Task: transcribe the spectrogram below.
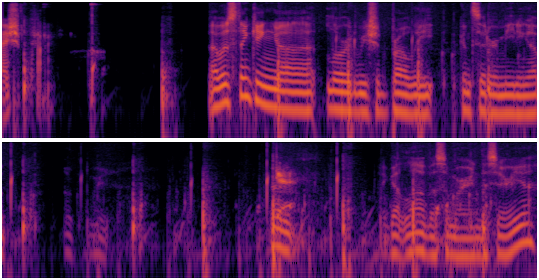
I should be fine. I was thinking, uh, Lord, we should probably consider meeting up. Oh. Yeah. I got lava somewhere in this area.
